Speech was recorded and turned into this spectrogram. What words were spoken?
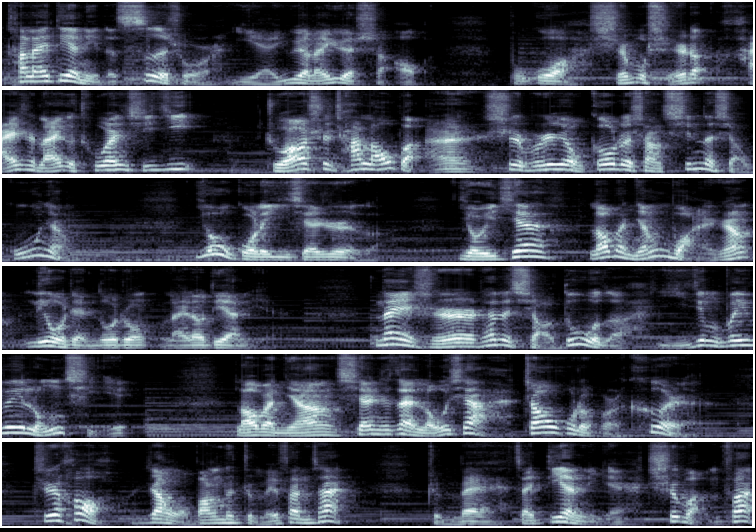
她来店里的次数也越来越少，不过时不时的还是来个突然袭击，主要是查老板是不是又勾搭上新的小姑娘了。又过了一些日子。有一天，老板娘晚上六点多钟来到店里，那时她的小肚子已经微微隆起。老板娘先是在楼下招呼了会儿客人，之后让我帮她准备饭菜，准备在店里吃晚饭。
